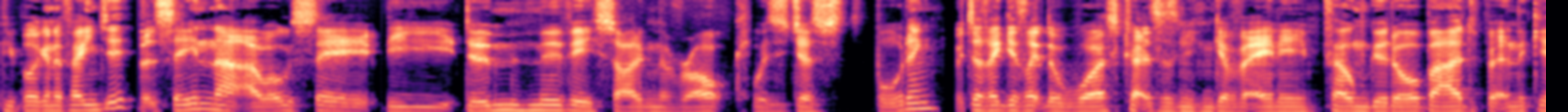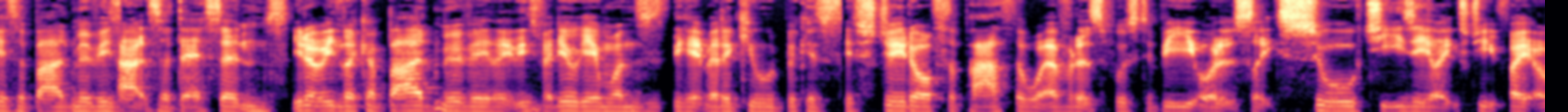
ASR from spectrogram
people are going to find you. But saying that, I will say the Doom movie starring The Rock was just boring, which I think is like the worst criticism you can give it any film, good or bad. But in the case of bad movies, that's a death sentence. You know what I mean? Like a bad movie, like these video game ones, they get ridiculed because they've strayed off the path or whatever it's supposed to be, or it's like so cheesy, like Street Fighter,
